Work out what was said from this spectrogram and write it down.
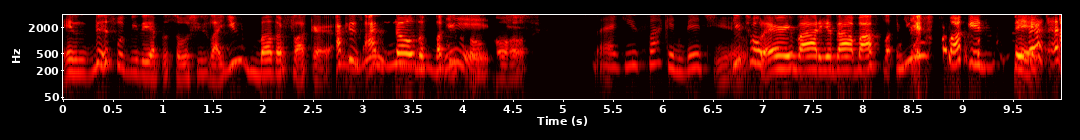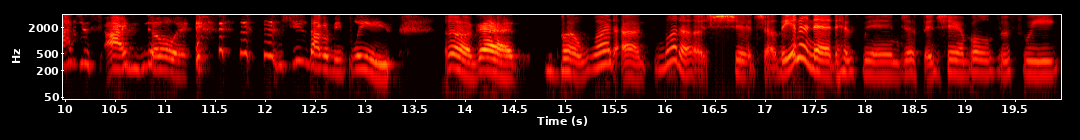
and this would be the episode. She's like, "You motherfucker!" I can I know the fucking bitch. phone call. Like you fucking bitch, you. You told everybody about my fu- you fucking bitch. I just I know it. She's not gonna be pleased. Oh God. But what a what a shit show. The internet has been just in shambles this week.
